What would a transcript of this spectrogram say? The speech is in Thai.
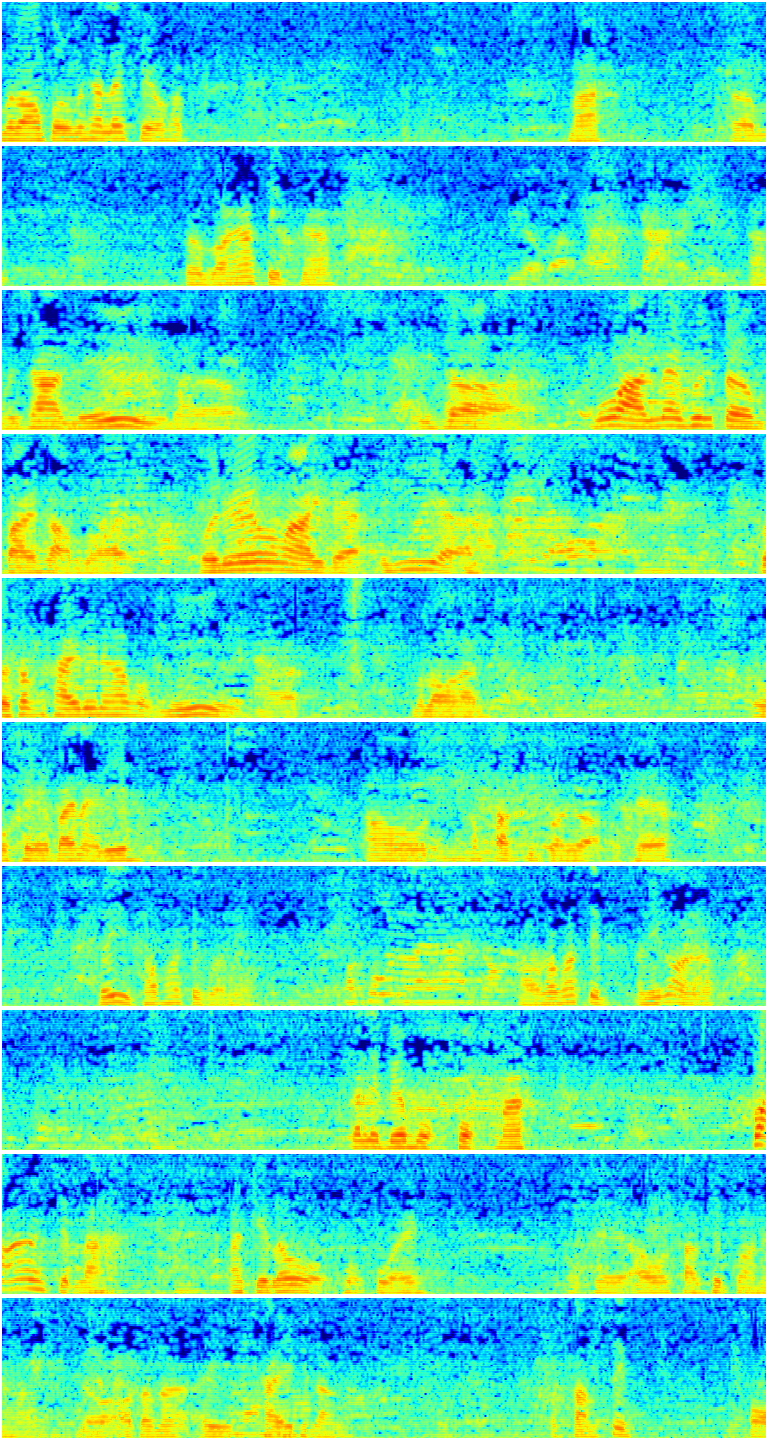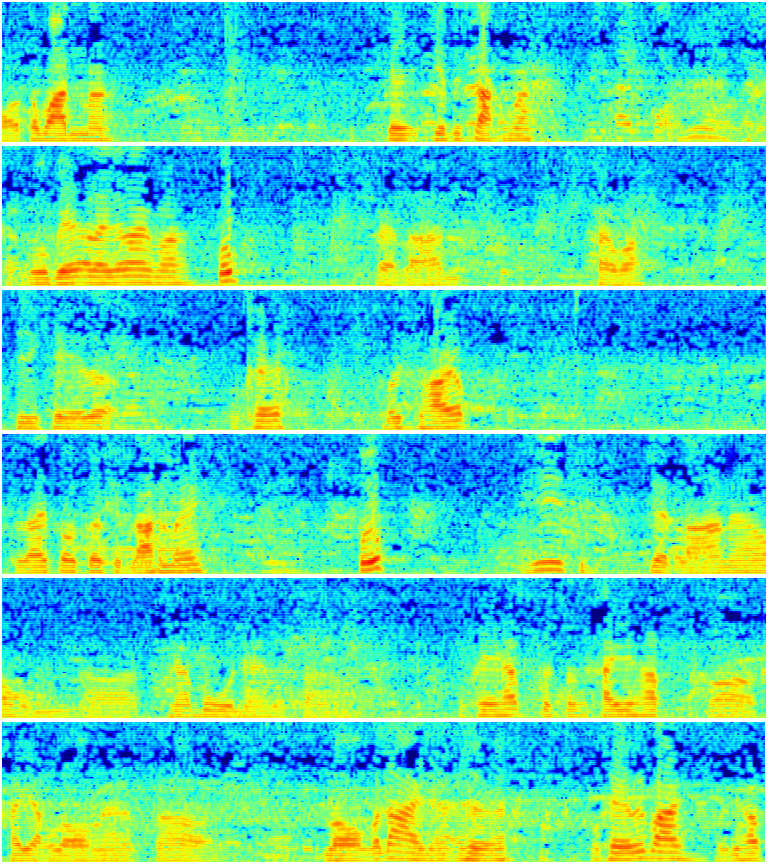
มาลองโปรโมชั่นแรกเชลครับ มาเติมเติมร้อยห้าสิบนะเกือบอะไม่ต้องกายโปรโมชั่นนี่มาแล้วอีซ่าเมื่อวานแม่งเพิ่งเติมไปสามร้อยวันนี้ก็มาอีกแล้วเหี้ยกด subscribe ด้วยนะครับผมนี่มามาลองกัน โอเคใบไหนดี เอาท็อปสามสิบก่อนดีกว่า โอเค เฮ้ยท็อปห้าสิบก่อนนี่เขาทูลอะไรนะไอ้จ๊อบเอาท็อปห้าสิบอันนี้ก่อนนะครับกันเลยเบลบวกหกมาป้างเจ็ดล้านอาเกโร่หัวควย โอเค เอาสามสิบก่อนนะครับ เดี๋ยวเอาตอนนั้นไอ้ไทยทีหลังกับสามสิบขอตะวันมา เกเกียรติศักดิ์มามีใครกดโมเบสอะไรก็ได้มาปุ๊บแปดล้าน ใครวะ GK ด้วย โอเค ใบสุดท้ายครับ จะได้ตัวเกินสิบล้านไหมปุ๊บยี่สิบเจ็ดล้านนะครับผมเอ่อธนบูรณ์นะบอกสามโอเคครับกด subscribe ด้วยครับ ก็ใครอยากลองนะก็ลองก็ได้นะ เออ โอเค บ๊ายบาย สวัสดีครับ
